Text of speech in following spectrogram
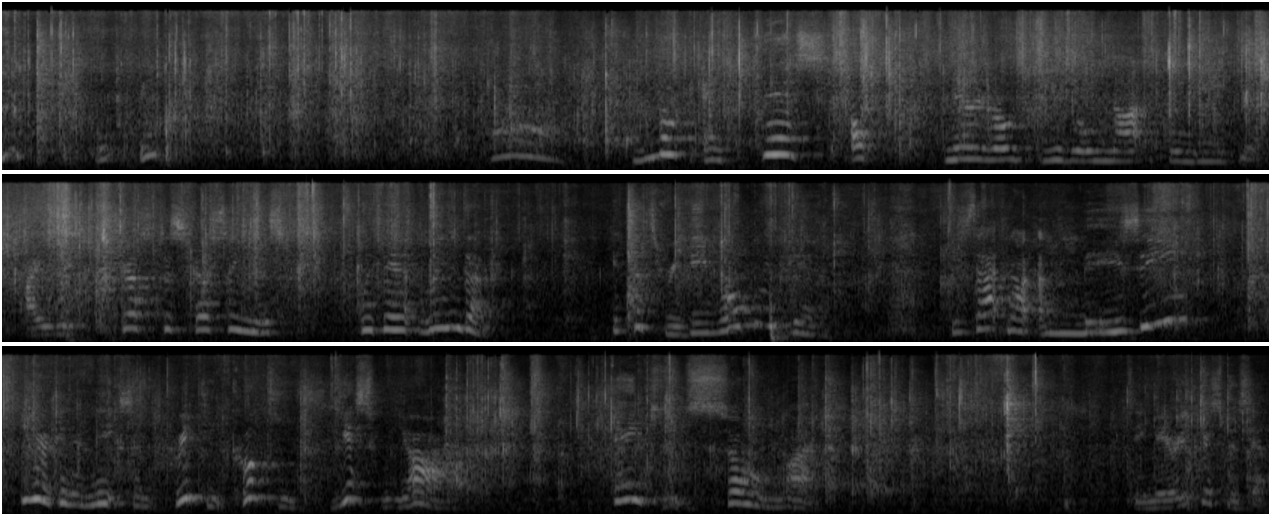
Ooh. Ooh, ooh. Oh, look at this. Oh, Mary Rose, you will not believe this. I was just discussing this with Aunt Linda. It's a 3D rolling pin. Is that not amazing? We are going to make some pretty cookies. Yes, we are. Thank you so much. Say Merry Christmas, Emily.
